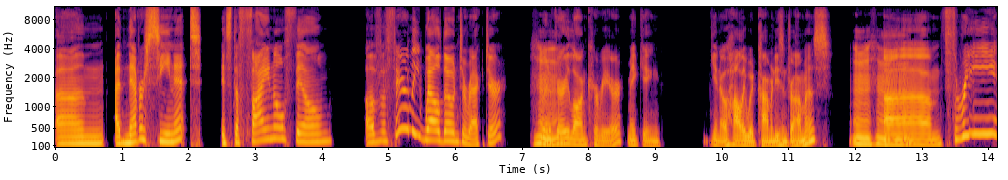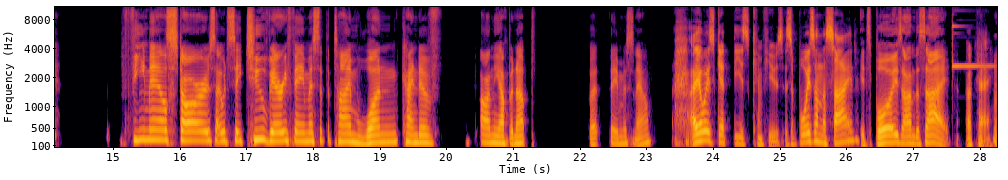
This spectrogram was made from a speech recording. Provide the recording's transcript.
Um, I've never seen it. It's the final film of a fairly well-known director who had a Hmm. very long career making, you know, Hollywood comedies and dramas. Mhm. Um, three female stars. I would say two very famous at the time. One kind of on the up and up, but famous now. I always get these confused. Is it Boys on the Side? It's Boys on the Side. Okay.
